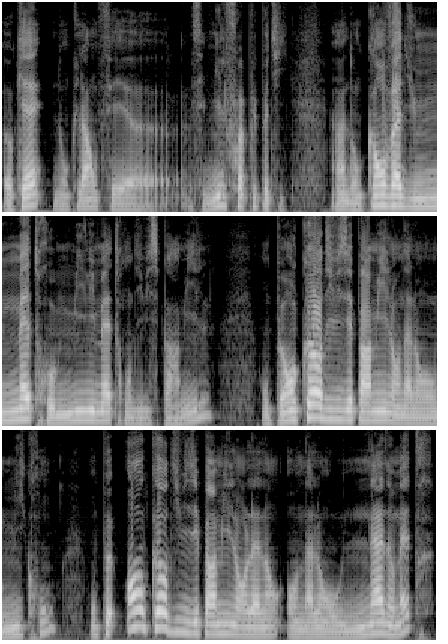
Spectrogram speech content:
Ok Donc là, on fait, euh, c'est 1000 fois plus petit. Hein. donc quand on va du mètre au millimètre, on divise par 1000. On peut encore diviser par 1000 en allant au micron. On peut encore diviser par 1000 en allant, en allant au nanomètre.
